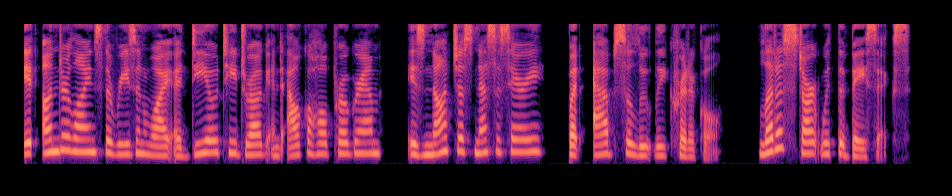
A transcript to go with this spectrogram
It underlines the reason why a DOT drug and alcohol program is not just necessary, but absolutely critical. Let us start with the basics.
